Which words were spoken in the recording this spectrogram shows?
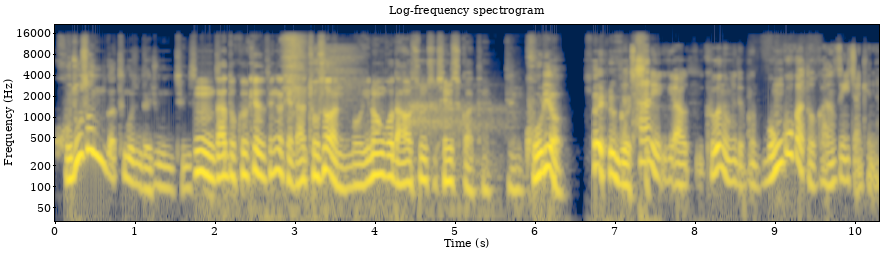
고조선 같은 거 좀 내주면 재밌을 것 음, 나도 그렇게 생각해. 난 조선 뭐 이런 거 나왔으면 좀 재밌을 것 같아. 음. 고려 이런 거 차라리 야 그거는 근데 몽고가 더 가능성이 있지 않겠냐?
